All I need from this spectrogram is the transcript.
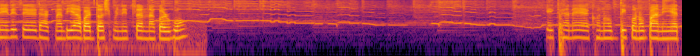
নেড়ে চেড়ে ঢাকনা দিয়ে আবার দশ মিনিট রান্না করব। এখানে এখনও অবধি কোনো পানি অ্যাড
